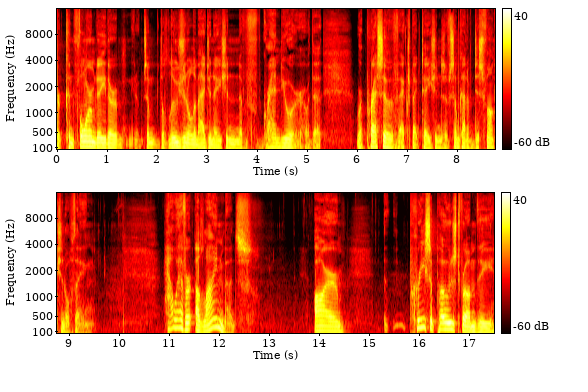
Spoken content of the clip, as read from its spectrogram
are conformed to either you know, some delusional imagination of grandeur or the repressive expectations of some kind of dysfunctional thing. However, alignments are presupposed from the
